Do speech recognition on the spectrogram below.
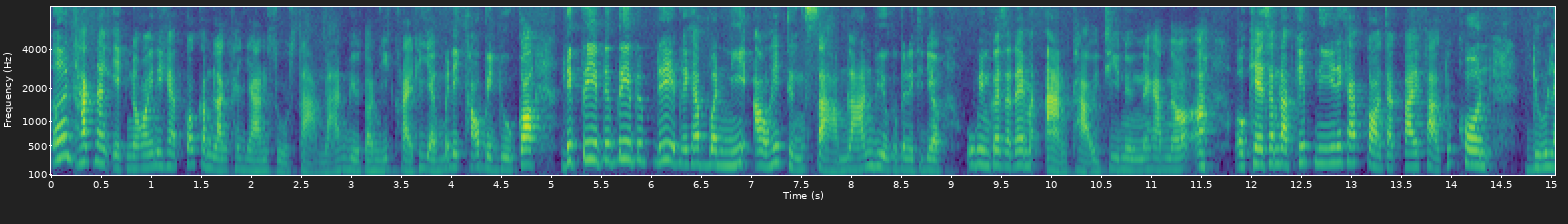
เอิ้นฮักนางเอกน้อยนี่ครับก็กำลังทะยานสู่ 3 ล้านวิวตอนนี้ใครที่ยังไม่ได้เข้าไปดูก็รีบรีบรีบรีบรีบรีบนะครับวันนี้เอาให้ถึง 3 ล้านวิวกันไปเลยทีเดียวอุ้มิมก็จะได้มาอ่านข่าวอีกทีนึงนะครับเนาะอะโอเคสำหรับคลิปนี้นะครับก่อนจากไปฝากทุกคนดูแล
